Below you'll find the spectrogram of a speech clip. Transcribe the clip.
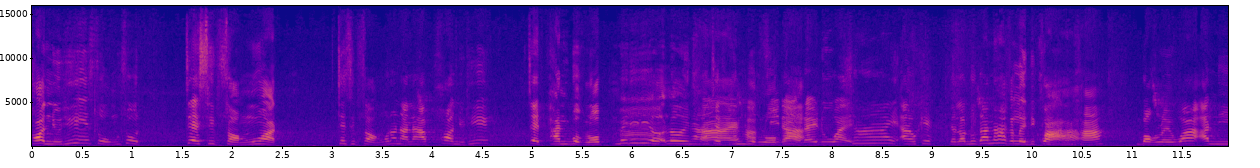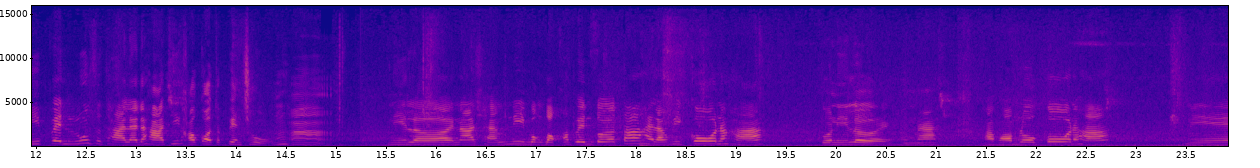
ผ่อนอยู่ที่สูงสุด 72 งวด 72งวดเท่านั้นนะคะผ่อนอยู่ที่ 7,000 บวกลบไม่ได้เยอะเลยนะใช่7,000บค่ะวกลฟบรีดาวอะ น์ได้ด้วย ใช่อะโอเค เดี๋ยวเราดูด้านหน้ากันเลยดีกว่าค่ะนะคะ บอกเลยว่าอันนี้เป็นรุ่นสุดท้ายแล้วนะคะ ที่เขาก่อนจะเปลี่ยนโฉม อ่า นี่เลยหน้าแชมป์นี่บ่งบอกเขาเป็น Toyota Hilux Vigo นะคะ ตัวนี้เลยเห็นไหมมาพร้อมโลโก้นะคะ นี่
